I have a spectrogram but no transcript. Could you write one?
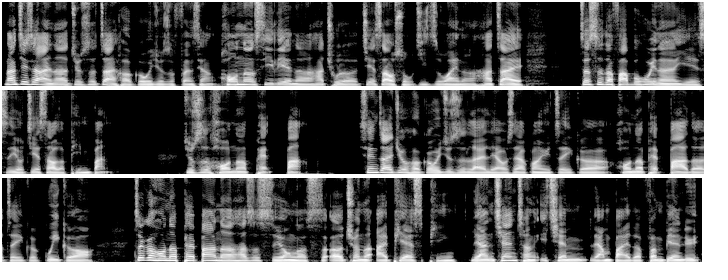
那接下来呢，就是再和各位就是分享 Honor 系列呢，它除了介绍手机之外呢，它在这次的发布会呢，也是有介绍了平板，就是 Honor Pad 八。现在就和各位就是来聊一下关于这个 Honor Pad 八的这个规格哦。这个 Honor Pad 八呢，它是使用了十二寸的 IPS 屏，两千乘一千两百的分辨率，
